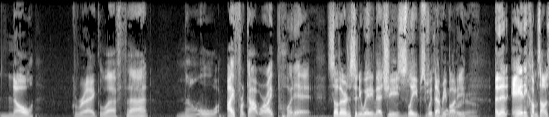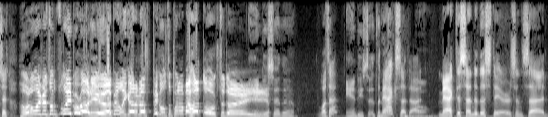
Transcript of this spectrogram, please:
No, Greg left that." No, I forgot where I put it. So they're insinuating that she sleeps with everybody. whore, yeah. And then Andy comes on and says, How do I get some sleep around here? I barely got enough pickles to put on my hot dogs today. Andy said that. What's that? Andy said that. Mac said that. Oh. Mac descended the stairs and said,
